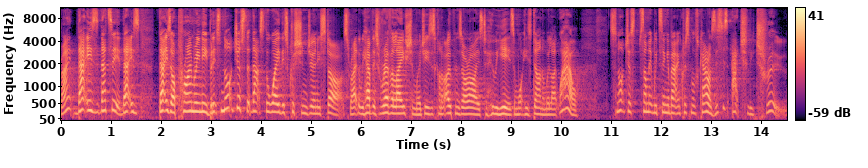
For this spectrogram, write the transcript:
right? That is that's it. That is that is our primary need. But it's not just that that's the way this christian journey starts right? That we have this revelation where jesus kind of opens our eyes to who he is and what he's done and we're like wow it's not just something we'd sing about in christmas carols. This is actually true.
